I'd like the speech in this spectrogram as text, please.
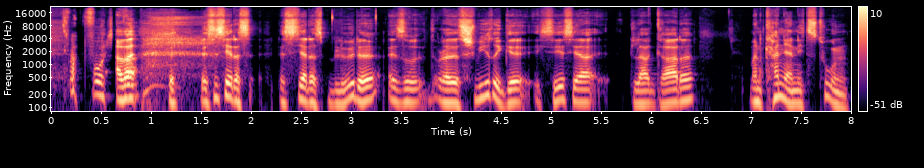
Das war furchtbar. Aber das ist ja das, das ist ja das Blöde, also oder das Schwierige. Ich sehe es ja gerade. Man kann ja nichts tun.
